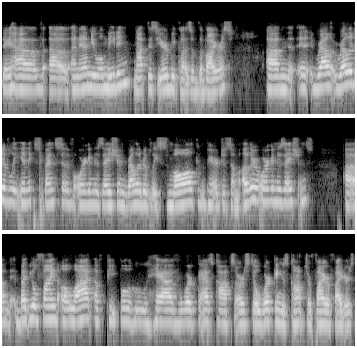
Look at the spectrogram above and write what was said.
They have uh, an annual meeting, not this year because of the virus um, rel- relatively inexpensive organization, relatively small compared to some other organizations. Um, but you'll find a lot of people who have worked as cops or are still working as cops or firefighters.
